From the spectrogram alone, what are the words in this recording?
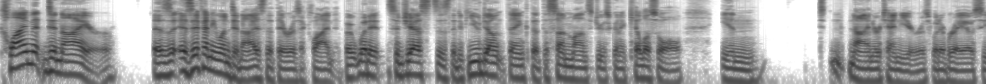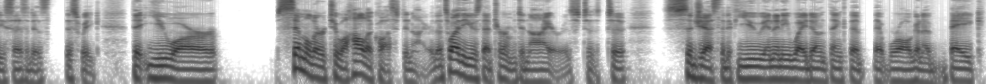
climate denier as, as if anyone denies that there is a climate. But what it suggests is that if you don't think that the sun monster is going to kill us all in nine or 10 years, whatever AOC says it is this week, that you are similar to a Holocaust denier. That's why they use that term denier, is to, to suggest that if you in any way don't think that, that we're all going to bake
